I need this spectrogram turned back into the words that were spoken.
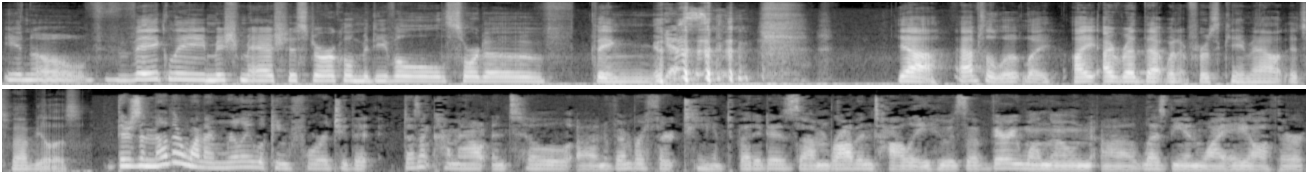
you know vaguely mishmash historical medieval sort of thing. Yes. Yeah, absolutely. I, I read that when it first came out. It's fabulous. There's another one I'm really looking forward to that doesn't come out until uh, November 13th, but it is um, Robin Talley, who is a very well known uh, lesbian YA author.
